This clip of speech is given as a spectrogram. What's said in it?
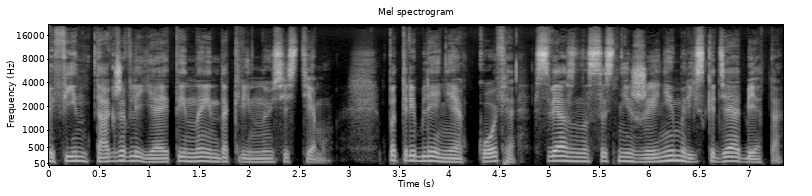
Кофеин также влияет и на эндокринную систему. Потребление кофе связано со снижением риска диабета,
